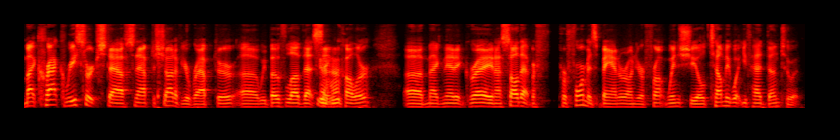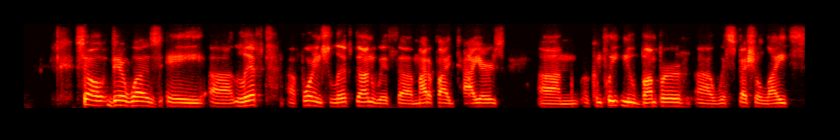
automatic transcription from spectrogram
my crack research staff snapped a shot of your Raptor. Uh, we both love that same uh-huh. color, uh, magnetic gray, and I saw that performance banner on your front windshield. Tell me what you've had done to it. So there was a uh, lift, a four-inch lift done with uh, modified tires, um, a complete new bumper uh, with special lights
